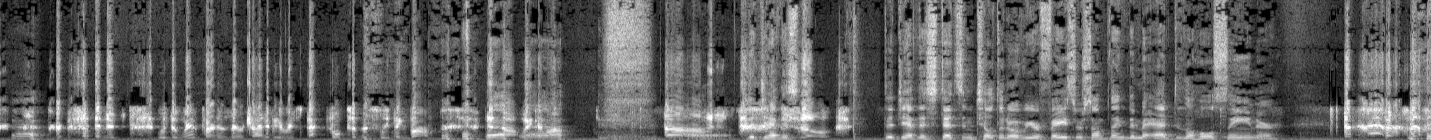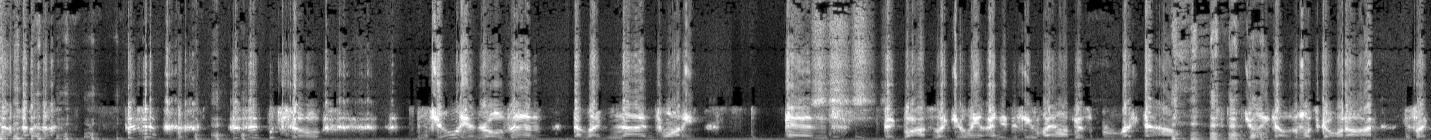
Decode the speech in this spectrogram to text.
and the weird part is they were trying to be respectful to the sleeping bum and not wake him up. Um, Did you have this? so Did you have the Stetson tilted over your face or something to add to the whole scene, or? so Julian rolls in at like nine twenty, and Big Boss is like, Julian, I need to see you in my office right now. Julian tells him what's going on. He's like,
